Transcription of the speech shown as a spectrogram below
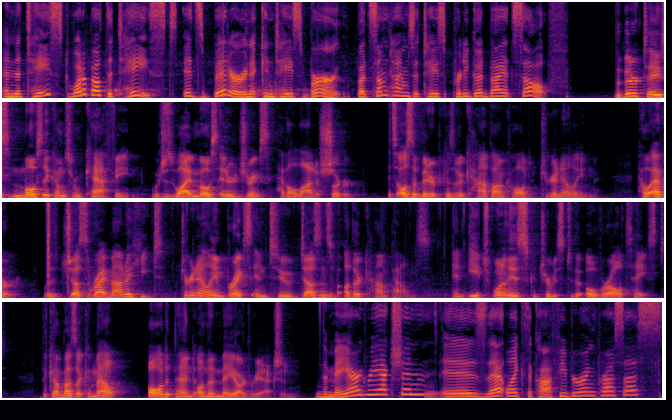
And the taste? What about the taste? It's bitter and it can taste burnt, but sometimes it tastes pretty good by itself. The bitter taste mostly comes from caffeine, which is why most energy drinks have a lot of sugar. It's also bitter because of a compound called trigonelline. However, with just the right amount of heat, trigonelline breaks into dozens of other compounds, and each one of these contributes to the overall taste. The compounds that come out all depend on the Maillard reaction. The Maillard reaction? Is that like the coffee brewing process?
